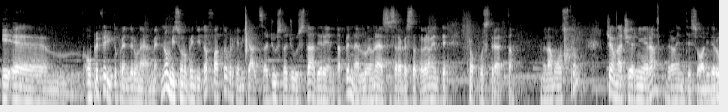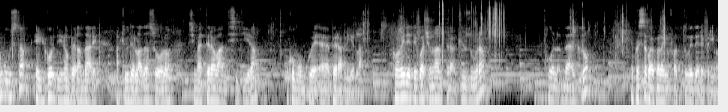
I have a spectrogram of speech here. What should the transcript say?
e ehm, ho preferito prendere una M. Non mi sono pentito affatto perché mi calza giusta giusta aderente a pennello e una S sarebbe stata veramente troppo stretta. Ve la mostro. C'è una cerniera veramente solida e robusta e il cordino per andare a chiuderla da solo si mette davanti si tira o comunque eh, per aprirla. Come vedete qua c'è un'altra chiusura col velcro e questa qua è quella che ho fatto vedere prima.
